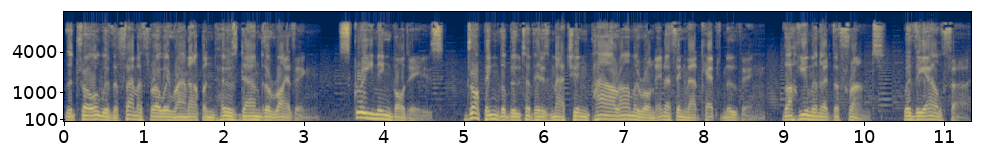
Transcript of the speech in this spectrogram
The troll with the flamethrower ran up and hosed down the writhing, screaming bodies, dropping the boot of his matching power armor on anything that kept moving. The human at the front, with the alpha,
